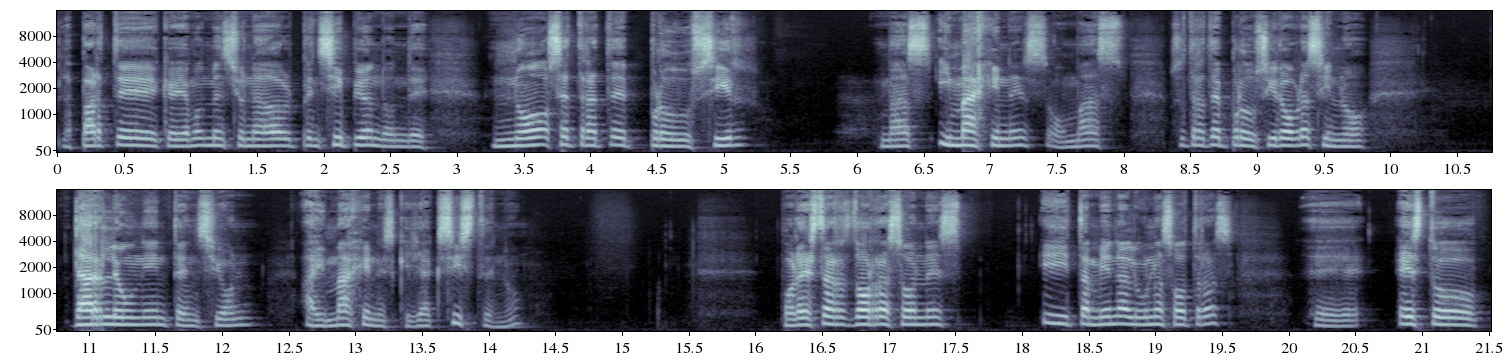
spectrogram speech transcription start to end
la parte que habíamos mencionado al principio, en donde no se trata de producir más imágenes o más, no se trata de producir obras, sino darle una intención a imágenes que ya existen, ¿no? Por estas dos razones y también algunas otras, eh, esto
